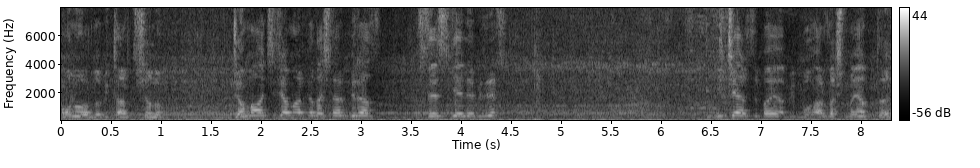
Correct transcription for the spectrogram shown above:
Onu orada bir tartışalım. Camı açacağım arkadaşlar. Biraz ses gelebilir. İçerisi bayağı bir buharlaşma yaptı.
